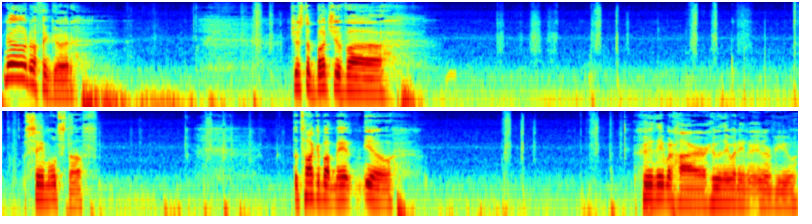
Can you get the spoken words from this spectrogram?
No, nothing good. Just a bunch of uh, same old stuff. To talk about man, you know, who they would hire, who they would interview.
